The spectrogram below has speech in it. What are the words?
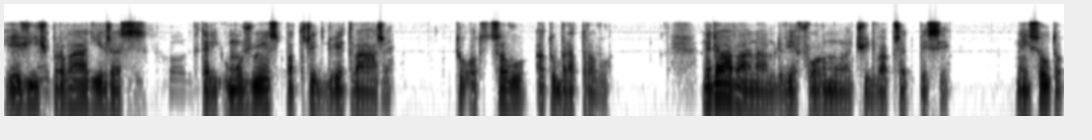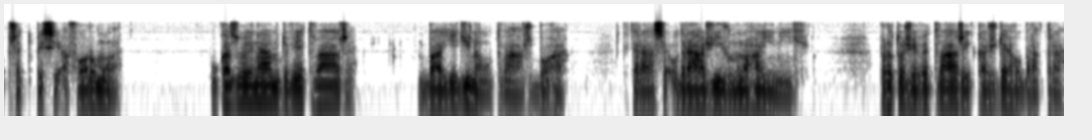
Ježíš provádí řez, který umožňuje spatřit dvě tváře, tu otcovu a tu bratrovu. Nedává nám dvě formule či dva předpisy. Nejsou to předpisy a formule. Ukazuje nám dvě tváře, ba jedinou tvář Boha, která se odráží v mnoha jiných, protože ve tváři každého bratra,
